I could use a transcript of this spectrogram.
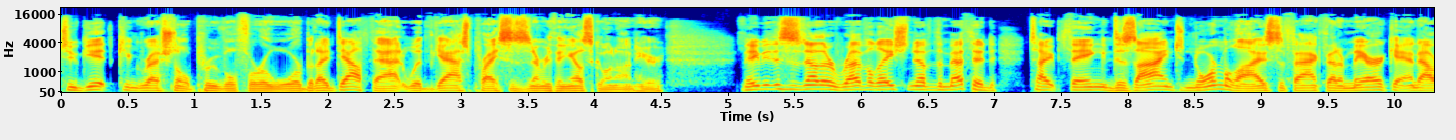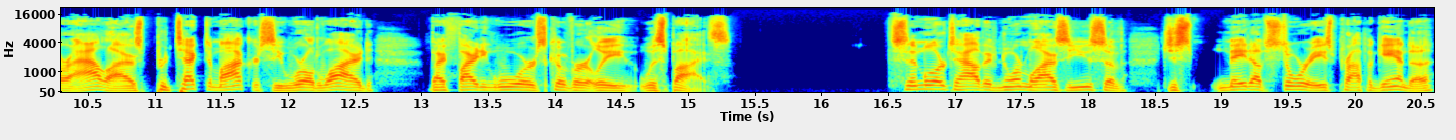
to get congressional approval for a war. But I doubt that with gas prices and everything else going on here. Maybe this is another revelation of the method type thing designed to normalize the fact that America and our allies protect democracy worldwide by fighting wars covertly with spies. Similar to how they've normalized the use of just made up stories, propaganda,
